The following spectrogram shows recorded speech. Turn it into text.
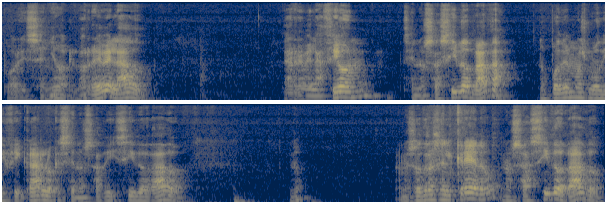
por el Señor, lo revelado. La revelación se nos ha sido dada, no podemos modificar lo que se nos ha sido dado. A nosotros el credo nos ha sido dado.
